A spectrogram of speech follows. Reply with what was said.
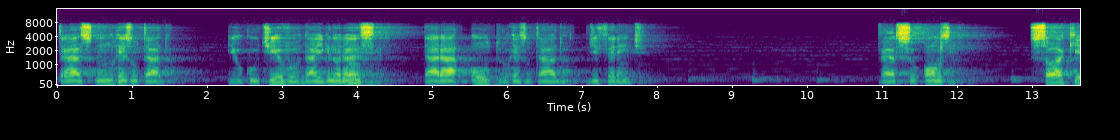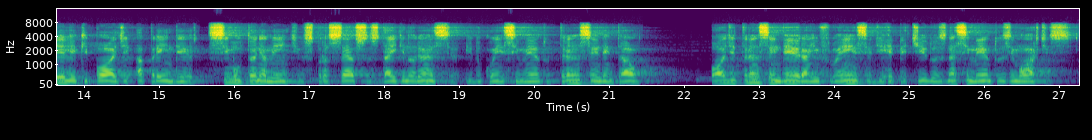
traz um resultado, e o cultivo da ignorância dará outro resultado diferente. Verso 11: Só aquele que pode apreender simultaneamente os processos da ignorância e do conhecimento transcendental pode transcender a influência de repetidos nascimentos e mortes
